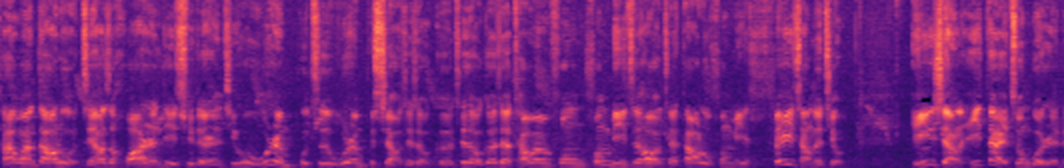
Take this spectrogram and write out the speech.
台湾大陆，只要是华人地区的人，几乎无人不知、无人不晓这首歌。这首歌在台湾风风靡之后，在大陆风靡非常的久，影响了一代中国人。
